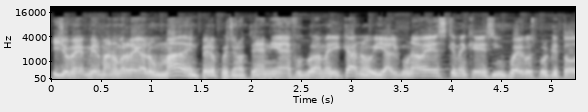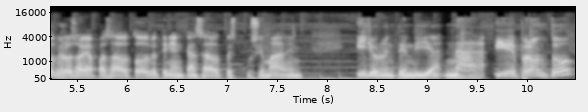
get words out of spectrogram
Y yo me- mi hermano me regaló un Madden, pero pues yo no tenía ni idea de fútbol americano y alguna vez que me quedé sin juegos porque todos me los había pasado, todos me tenían cansado, pues puse Madden y yo no entendía nada. Y de pronto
